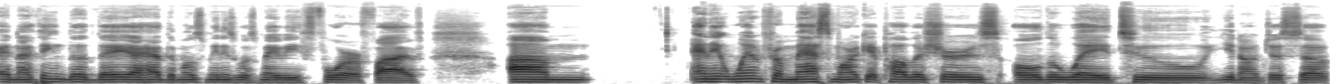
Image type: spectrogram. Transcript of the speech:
and i think the day i had the most meetings was maybe four or five. Um and it went from mass market publishers all the way to you know just uh,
